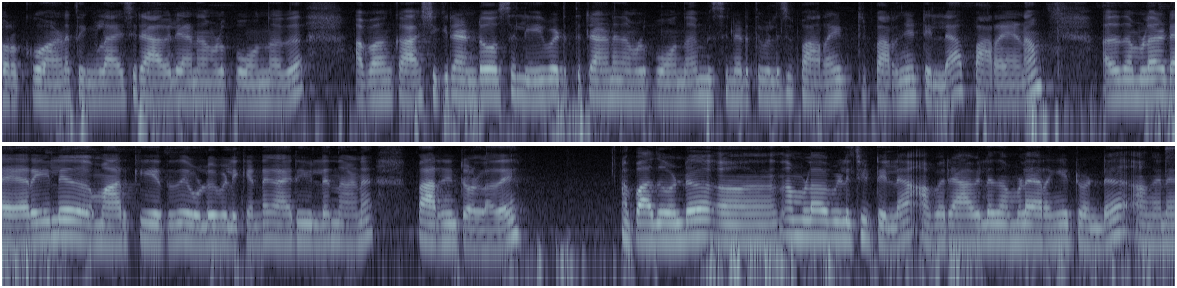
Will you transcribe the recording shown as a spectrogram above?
തുറക്കുവാണ്. തിങ്കളാഴ്ച രാവിലെയാണ് നമ്മൾ പോകുന്നത്. അപ്പം കാശിക്ക് രണ്ട് ദിവസം ലീവ് എടുത്തിട്ടാണ് നമ്മൾ പോകുന്നത്. മിസ്സിന്റെ അടുത്ത് വിളിച്ച് പറഞ്ഞിട്ട് പറഞ്ഞിട്ടില്ല. പറയണം. അത് നമ്മൾ ഡയറിയിൽ മാർക്ക് ചെയ്തതേ ഉള്ളൂ. വിളിക്കേണ്ട കാര്യമില്ലെന്നാണ് പറഞ്ഞിട്ടുള്ളത്. അപ്പോൾ അതുകൊണ്ട് നമ്മൾ വിളിച്ചിട്ടില്ല. അപ്പോൾ രാവിലെ നമ്മൾ ഇറങ്ങിയിട്ടുണ്ട്. അങ്ങനെ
